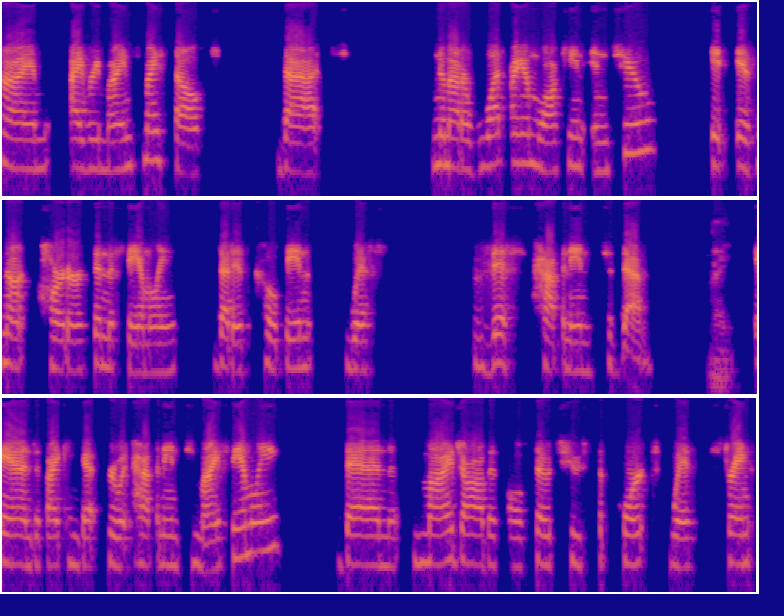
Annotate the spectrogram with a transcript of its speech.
time, I remind myself that no matter what I am walking into, it is not harder than the family that is coping with this happening to them. Right. And if I can get through it happening to my family, then my job is also to support with strength,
